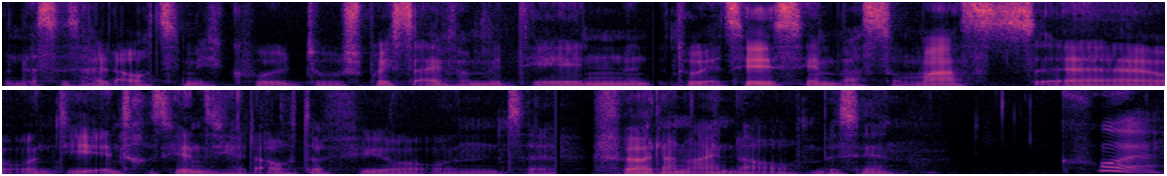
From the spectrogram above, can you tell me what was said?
und das ist halt auch ziemlich cool. Du sprichst einfach mit denen, du erzählst denen, was du machst äh, und die interessieren sich halt auch dafür und äh, fördern einen da auch ein bisschen. Cool.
